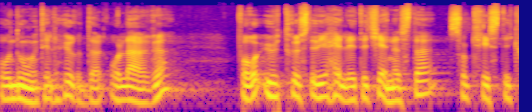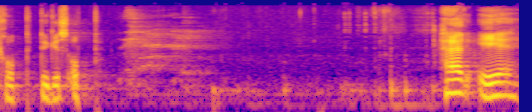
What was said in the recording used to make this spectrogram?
og noen til hyrder og lærere, for å utruste de hellige til tjeneste, så Kristi kropp bygges opp. Her er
